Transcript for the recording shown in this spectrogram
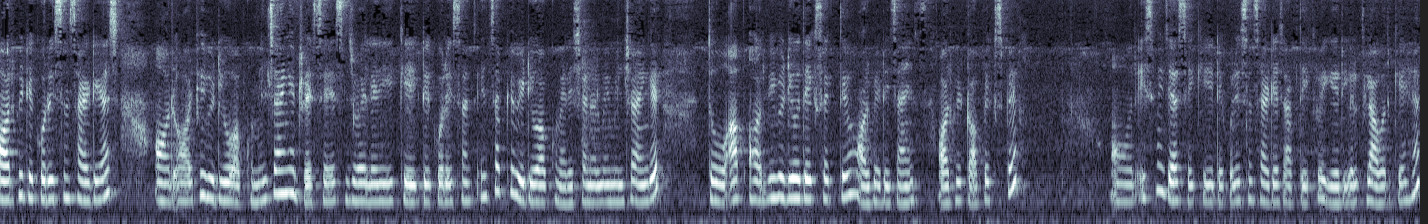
और भी डेकोरेशन आइडियाज़ और और भी वीडियो आपको मिल जाएँगे ड्रेसेस ज्वेलरी केक डेकोरेशन इन सब के वीडियो आपको मेरे चैनल में मिल जाएँगे। तो आप और भी वीडियो देख सकते हो, और भी डिज़ाइंस और भी टॉपिक्स पे। और इसमें जैसे कि डेकोरेशन आइडियाज़ आप देख रहे हो, ये रियल फ्लावर के हैं।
